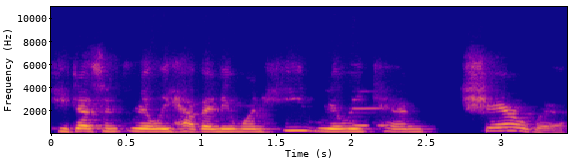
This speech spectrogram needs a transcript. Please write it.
he doesn't really have anyone he really can share with.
